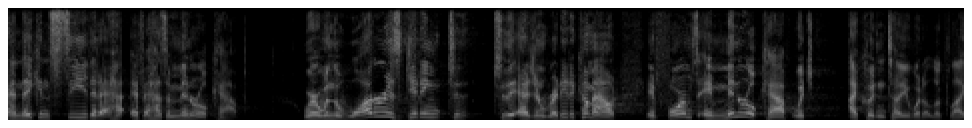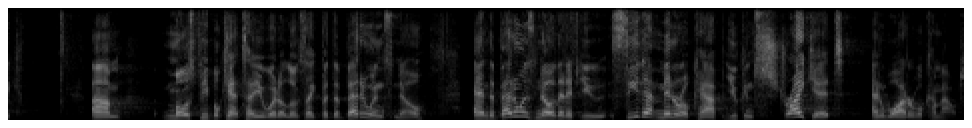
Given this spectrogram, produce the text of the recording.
and they can see that it if it has a mineral cap, where when the water is getting to, to the edge and ready to come out, it forms a mineral cap, which I couldn't tell you what it looked like. Um, most people can't tell you what it looks like, but the Bedouins know. And the Bedouins know that if you see that mineral cap, you can strike it and water will come out.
